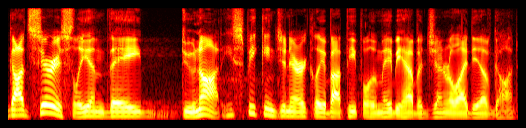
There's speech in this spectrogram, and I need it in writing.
God seriously and they do not. He's speaking generically about people who maybe have a general idea of God.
